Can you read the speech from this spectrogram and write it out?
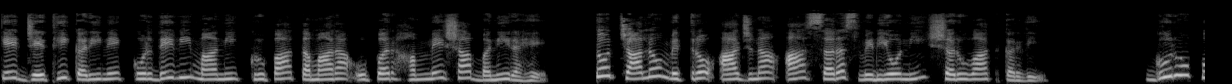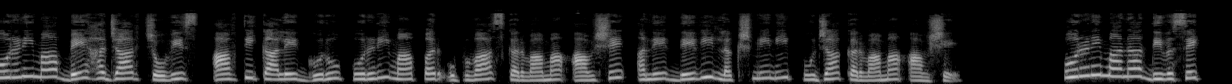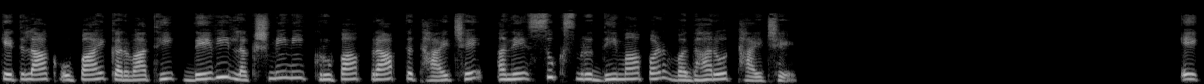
કે જેથી કરીને કુળદેવી માની કૃપા તમારા ઉપર હંમેશા બની રહે. તો ચાલો મિત્રો આજના આ સરસ વિડીયોની શરૂઆત કરવી. ગુરુ પૂર્ણિમા બે હજાર ચોવીસ આવતીકાલે ગુરુ પૂર્ણિમા પર ઉપવાસ કરવામાં આવશે અને દેવી લક્ષ્મીની પૂજા કરવામાં આવશે. પૂર્ણિમાના દિવસે કેટલાક ઉપાય કરવાથી દેવી લક્ષ્મીની કૃપા પ્રાપ્ત થાય છે અને સુખ સમૃદ્ધિમાં પણ વધારો થાય છે. એક,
